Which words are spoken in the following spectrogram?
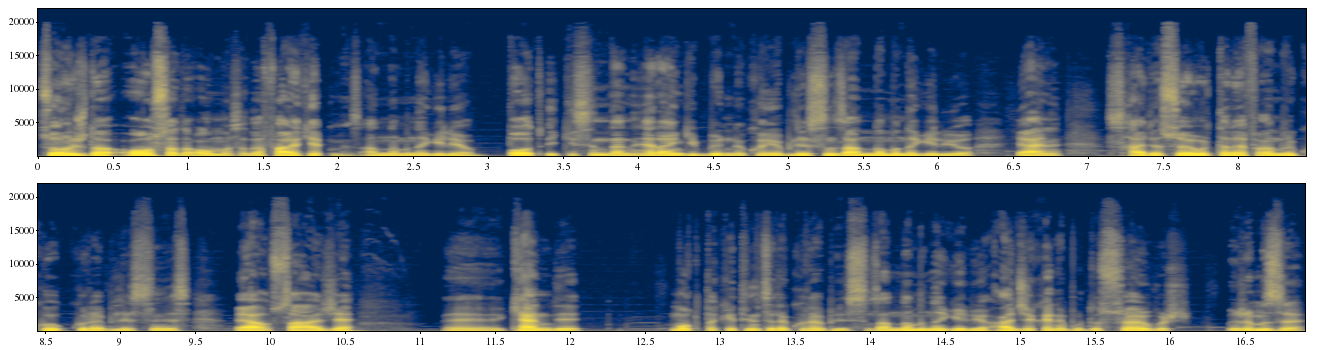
Sonuçta olsa da olmasa da fark etmez anlamına geliyor. Bot ikisinden herhangi birini koyabilirsiniz anlamına geliyor. Yani sadece server tarafını kur- kurabilirsiniz veya sadece e, kendi mod paketinizi de kurabilirsiniz anlamına geliyor. Ancak hani burada server'ımızı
